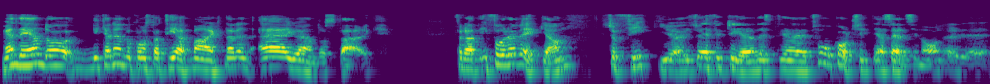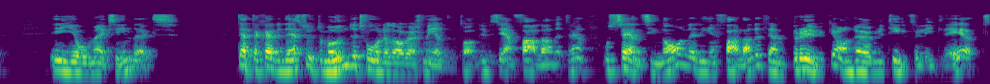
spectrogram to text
Men det är ändå, vi kan ändå konstatera att marknaden är ju ändå stark. För att i förra veckan så, fick, så effektuerades eh, två kortsiktiga säljsignaler eh, i OMX-index. Detta skedde dessutom under 200 dagars medeltal, det vill säga en fallande trend. Och säljsignaler i en fallande trend brukar ha en högre tillförlitlighet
